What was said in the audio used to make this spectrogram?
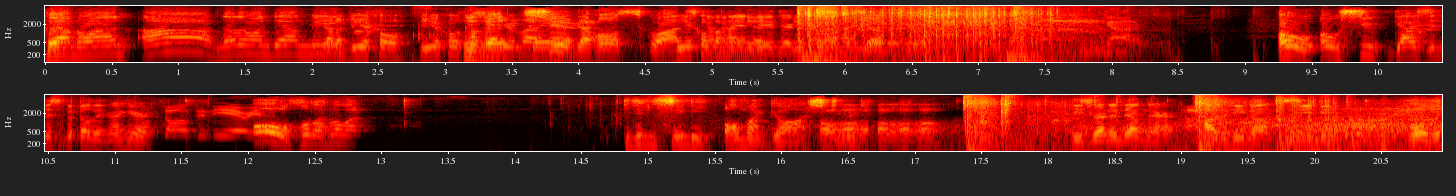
Down one. Ah, another one down me. You got a vehicle. Vehicle He's coming right- your left. Shoot, the whole squad's Vehicle coming in, you. dude. They're Vehicle gonna run us behind over here. Oh, oh shoot, guys in this building right here. Hostiles in the area. Oh, hold on, hold on. He didn't see me. Oh my gosh, Oh, dude. oh, oh, oh, oh. He's running down there. How did he not see me? Holy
